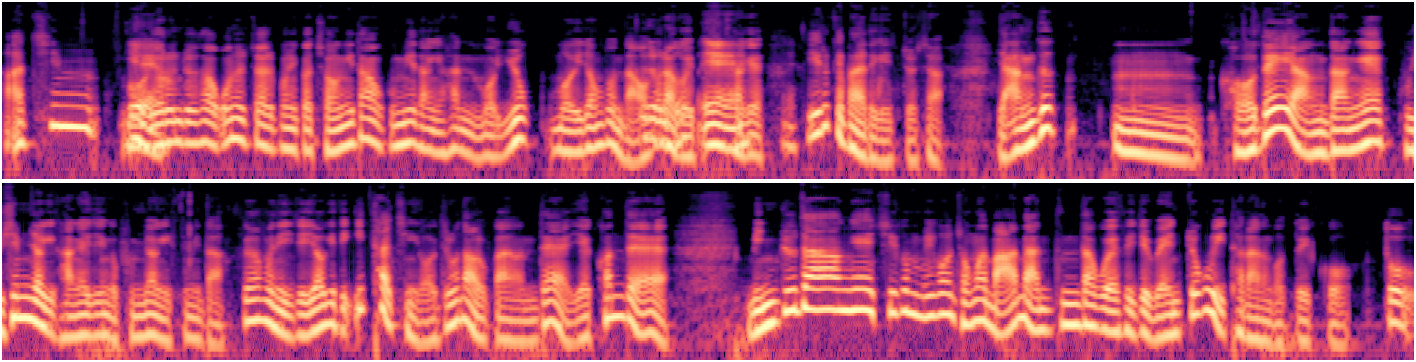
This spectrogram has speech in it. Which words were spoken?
아침 뭐 예. 여론조사 오늘자를 보니까 정의당, 국민당이 한 뭐 6 뭐 이 정도 나오더라고요. 그 비슷하게 예. 이렇게 봐야 되겠죠. 자 양극 음, 거대 양당의 구심력이 강해지는 거 분명히 있습니다. 그러면 이제 여기서 이탈층이 어디로 나올까 하는데 예컨대 민주당에 지금 이건 정말 마음에 안 든다고 해서 이제 왼쪽으로 이탈하는 것도 있고 또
